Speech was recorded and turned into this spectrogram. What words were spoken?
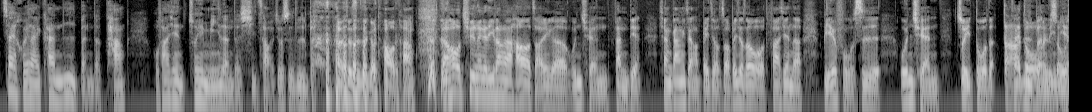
再回来看日本的汤，我发现最迷人的洗澡就是日本，就是这个泡汤。然后去那个地方呢，好好找一个温泉饭店，像刚刚讲的北九州，北九州我发现呢，别府是。温泉最多的在日本里面，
